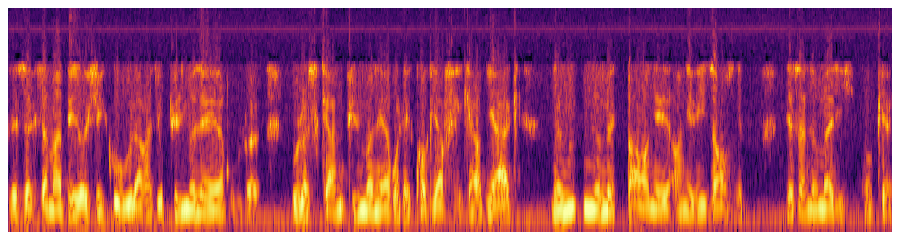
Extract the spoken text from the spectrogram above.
les examens biologiques ou la radio pulmonaire ou le, ou le scan pulmonaire ou l'échographie cardiaque ne, ne, mettent pas en, en évidence des, des anomalies. ok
